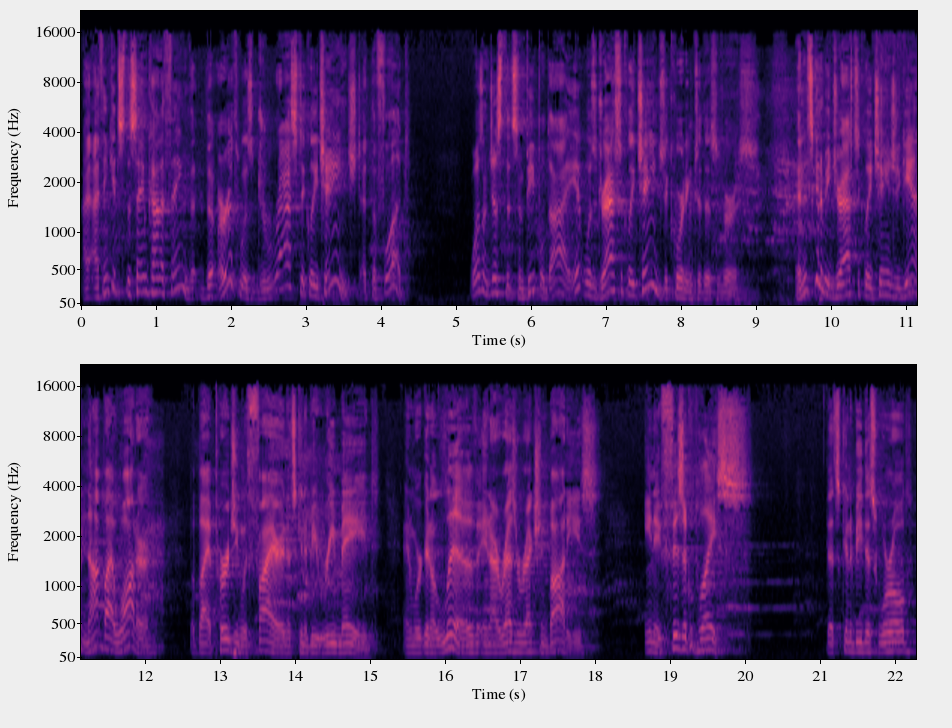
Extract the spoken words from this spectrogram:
I, I think it's the same kind of thing. The, the earth was drastically changed at the flood. It wasn't just that some people die, it was drastically changed according to this verse. And it's going to be drastically changed again, not by water, but by a purging with fire, and it's going to be remade. And we're going to live in our resurrection bodies in a physical place that's going to be this world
